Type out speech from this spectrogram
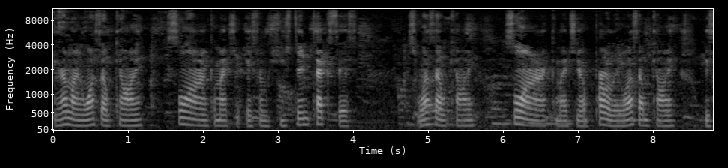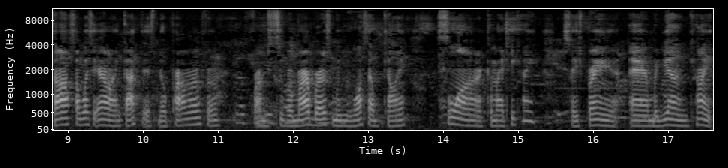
Airline. What's up, Kelly? Slack, my is from Houston, Texas. What's up, Kelly? Slack, my Pearly. What's up, Kelly? We saw Southwest Airline got this. No problem from, from Super Mario Bros. movie. What's up, Kelly? Slack, my TK. Say spring and we're young, Kelly.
